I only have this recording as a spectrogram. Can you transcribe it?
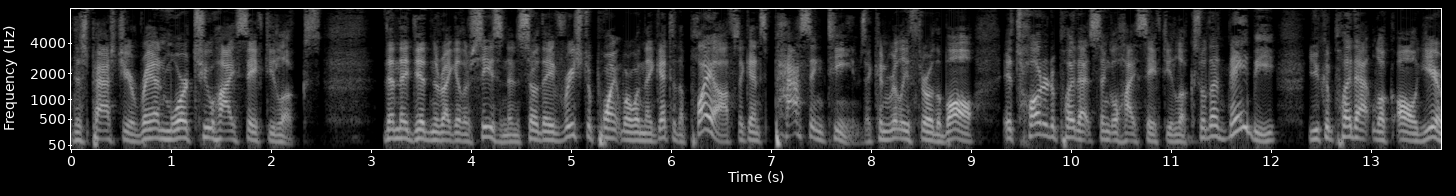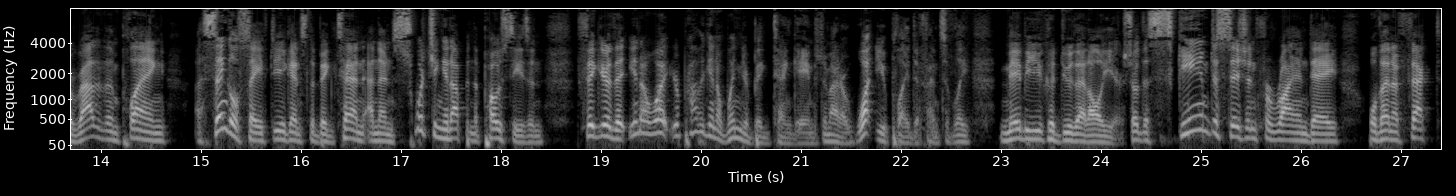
this past year, ran more two high safety looks than they did in the regular season. And so they've reached a point where when they get to the playoffs against passing teams that can really throw the ball, it's harder to play that single high safety look. So then maybe you could play that look all year rather than playing a single safety against the Big Ten and then switching it up in the postseason. Figure that, you know what, you're probably going to win your Big Ten games no matter what you play defensively. Maybe you could do that all year. So the scheme decision for Ryan Day will then affect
